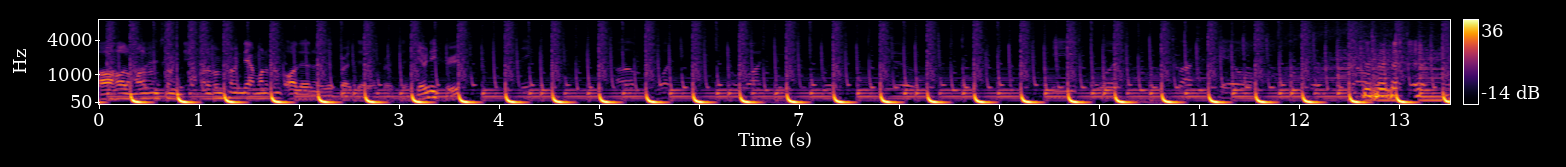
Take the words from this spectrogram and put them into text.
Oh, hold on. One of them's coming down. One of them coming down. One of them. Oh, they're, no, they're right there. They're right there. Do you have any food? Think of what what he would do. He would slash kill.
